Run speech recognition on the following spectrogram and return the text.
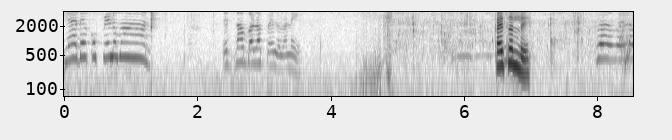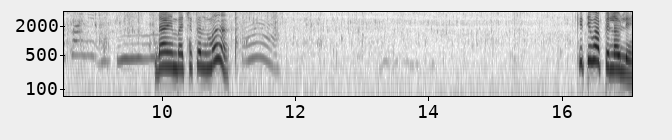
ये देखो इतना बड़ा है काय चाललंय? डाळिंबाचे कलम? किती वापे लावले?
